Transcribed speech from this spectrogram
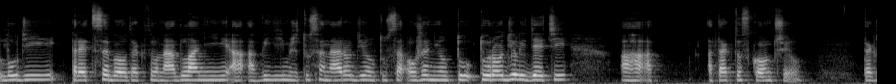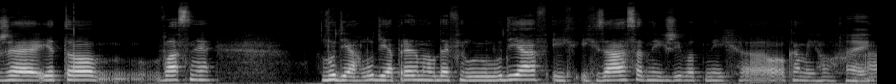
ľudí pred sebou takto na dlaní a, a vidím, že tu sa narodil, tu sa oženil, tu, tu rodili deti a, a, a takto skončil. Takže je to vlastne ľudia, ľudia predo mnou defilujú ľudia v ich, ich zásadných životných uh, okamihoch. Hej. A...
